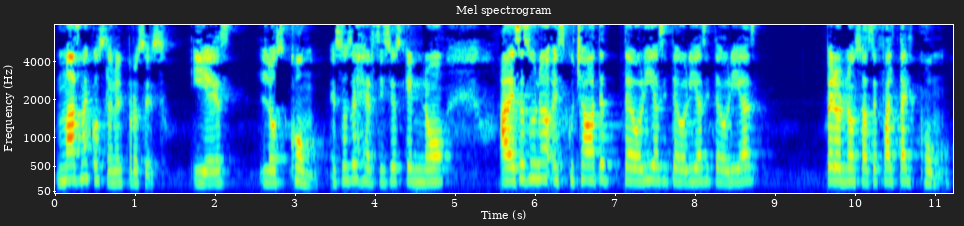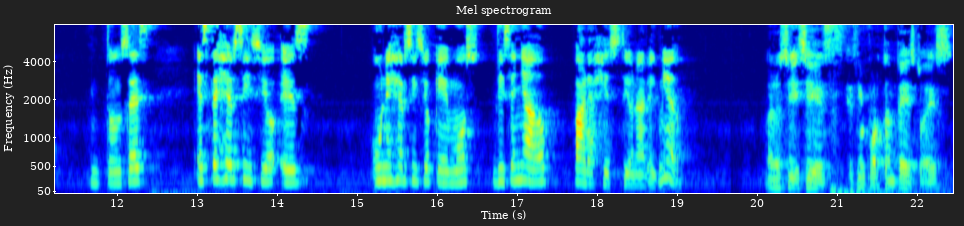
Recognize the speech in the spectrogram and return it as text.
más me costó en el proceso y es los cómo, esos ejercicios que no, a veces uno escuchaba teorías y teorías y teorías, pero nos hace falta el cómo. Entonces, este ejercicio es un ejercicio que hemos diseñado para gestionar el miedo. Bueno, sí, sí, es, es importante esto, es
